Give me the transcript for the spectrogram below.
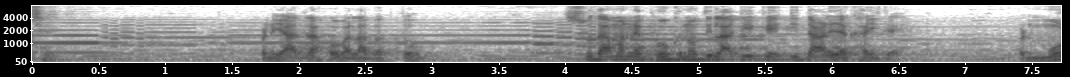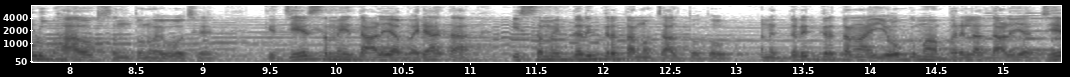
છે. પણ યાદ રાખો વાલા ભક્તો, સુદામાને ભૂખ નહોતી લાગી કે એ દાળિયા ખાઈ જાય. પણ મૂળ ભાવ સંતોનો એવો છે કે જે સમયે દાળિયા ભર્યા હતા એ સમય દરિદ્રતાનો ચાલતો હતો અને દરિદ્રતાના યોગમાં ભરેલા દાળિયા જે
